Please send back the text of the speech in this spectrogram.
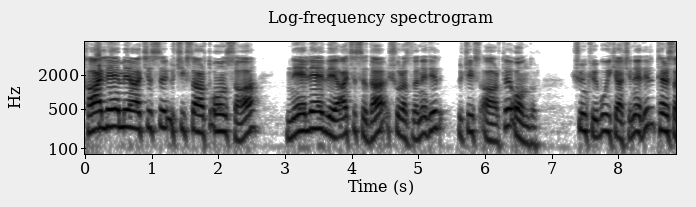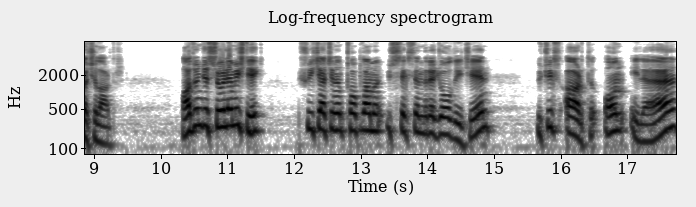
KLM açısı 3x artı 10 sa NLV açısı da şurası da nedir? 3x artı 10'dur. Çünkü bu iki açı nedir? Ters açılardır. Az önce söylemiştik. Şu iki açının toplamı 180 derece olduğu için 3x artı 10 ile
